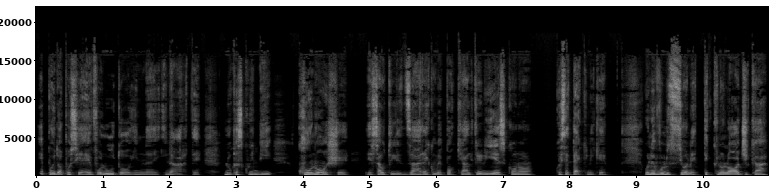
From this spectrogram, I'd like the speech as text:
e poi dopo si è evoluto in, in arte. Lucas quindi conosce e sa utilizzare come pochi altri riescono queste tecniche Un'evoluzione tecnologica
